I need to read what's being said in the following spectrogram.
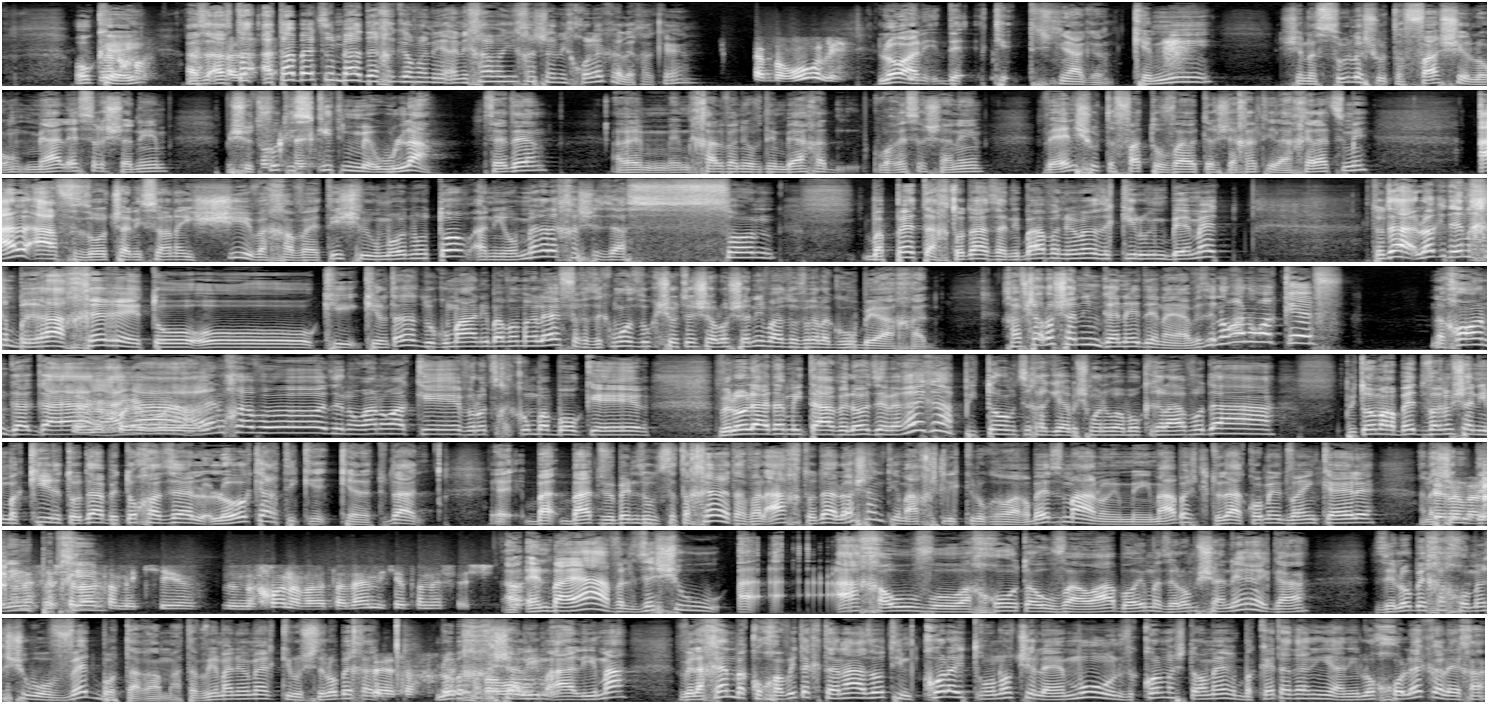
אוקיי, נכון. אז אז אז- אתה- אתה בעצם בעד, דרך אגב, אני אני חייב להגיד לך שאני חולק עליך, כן? אה, ברור לי. לא, אני, ד, כ, שנייה גם, כמי שנשוי לשותפה שלו מעל עשר שנים בשותפות אוקיי. עסקית מעולה, בסדר? הרי מיכל ואני עובדים ביחד כבר עשר שנים, ואין שותפה טובה יותר שיכלתי לאחל לעצמי. על אף זאת שהניסיון האישי והחווייתי שלי הוא מאוד מאוד טוב, אני אומר לך שזה אסון בפתח, אתה יודע, אז אני בא ואני אומר, זה כאילו אם באמת... אתה יודע, לא אגיד אין לכם ברירה אחרת, או... או... כי, כי נתת דוגמה, אני בא ואומר להפך, זה כמו זוג שיוצא שלוש שנים ואז עובר לגור ביחד. עכשיו שלוש שנים גן עדן היה, וזה נורא נורא כיף. נכון, ג- ג- היה, מחויבויות. היה מחויבות, זה נורא נורא כיף, ולא צריך לקום בבוקר, ולא ליד המיטה, ולא את זה, ורגע, פתאום צריך להגיע בשמונה בבוקר לעבודה, פתאום הרבה דברים שאני מכיר, אתה יודע, בתוך הזה, לא, לא הכרתי, כי, כי אתה יודע, אה, בת ובן זוג קצת אחרת, אבל אח, אתה יודע, לא ישנתי עם אח שלי כאילו כבר הרבה זמן, או עם, עם אבא שלי, אתה יודע, כל מיני דברים כאלה, אנשים כן, אבל גדלים, את הנפש מתפתחים, שלה אתה מכיר, זה נכון, אבל אתה עדיין מכיר את הנפש. אה, אין בעיה, אבל זה שהוא אח אהוב, או אחות אהובה, או אבא או אמא, זה לא משנה רגע, זה לא בהכרח אומר שהוא עובד באותה רמה, אתה מבין מה אני אומר? כאילו שזה לא בהכרח, לא בהכרח יש. הלימה- ולכן בכוכבית הקטנה הזאת, עם כל היתרונות של האמון, וכל מה שאתה אומר, בקטע הזה אני, אני לא חולק עליך,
